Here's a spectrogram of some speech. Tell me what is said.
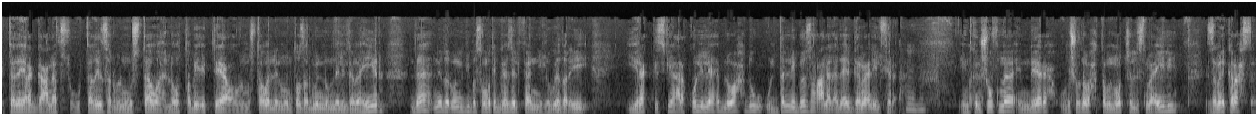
ابتدى يرجع نفسه وابتدى يظهر بالمستوى اللي هو الطبيعي بتاعه والمستوى اللي المنتظر منه من الجماهير ده نقدر نقول دي بصمات الجهاز الفني اللي هو يقدر إيه يركز فيها على كل لاعب لوحده وده اللي بيظهر على الأداء الجماعي للفرقة. يمكن شفنا امبارح وشفنا حتى من ماتش الإسماعيلي الزمالك كان أحسن.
